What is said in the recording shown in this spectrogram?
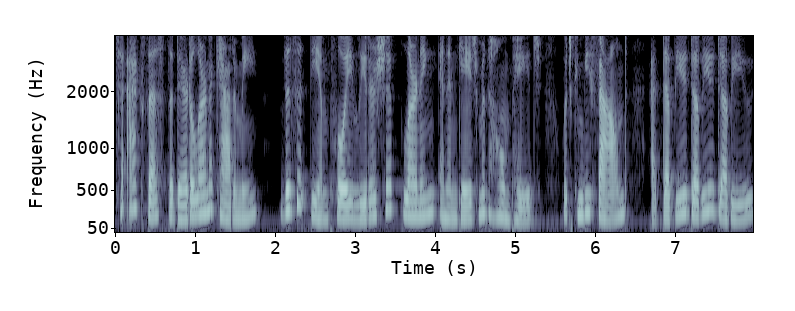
To access the Dare to Learn Academy, visit the Employee Leadership, Learning, and Engagement homepage, which can be found at www.uncw.edu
